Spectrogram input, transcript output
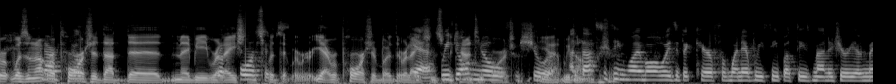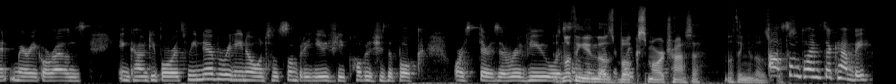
was was it not reported that the maybe relations with the yeah reported but the relations yeah, we don't county know board. for sure. Yeah, we and that's the sure. thing why I'm always a bit careful whenever we see about these managerial merry-go-rounds in county boards. We never really know until somebody usually publishes a book or there's a review or There's nothing in those books, Máire Treasa. Nothing in those Ah, books. sometimes there can be.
